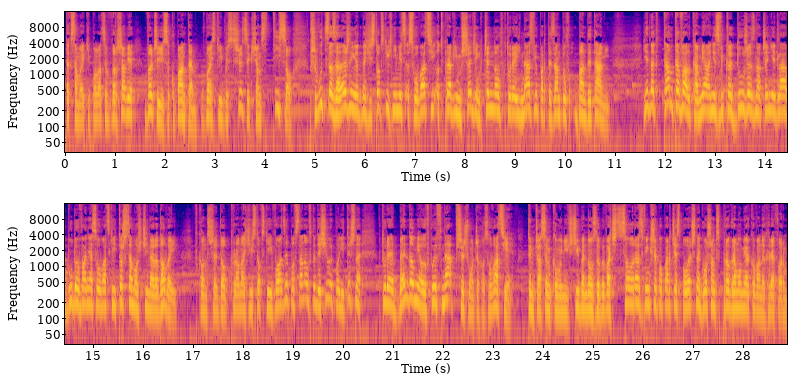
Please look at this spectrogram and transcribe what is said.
tak samo jak i Polacy w Warszawie, walczyli z okupantem. W Bańskiej Bystrzycy ksiądz Tiso, przywódca zależnej od nazistowskich Niemiec Słowacji, odprawi mszę dziękczynną, w której nazwie partyzantów bandytami. Jednak tamta walka miała niezwykle duże znaczenie dla budowania słowackiej tożsamości narodowej. W kontrze do pronazistowskiej władzy powstaną wtedy siły polityczne, które będą miały wpływ na przyszłą Czechosłowację. Tymczasem komuniści będą zdobywać coraz większe poparcie społeczne, głosząc program umiarkowanych reform.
